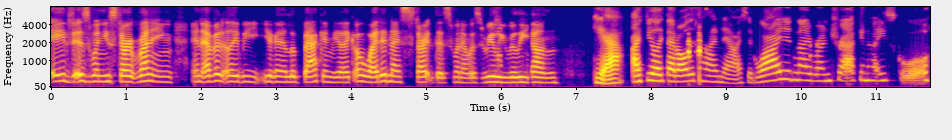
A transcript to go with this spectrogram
age is when you start running, inevitably be, you're going to look back and be like, "Oh, why didn't I start this when I was really really young?" Yeah, I feel like that all the time now. I said, "Why didn't I run track in high school?"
